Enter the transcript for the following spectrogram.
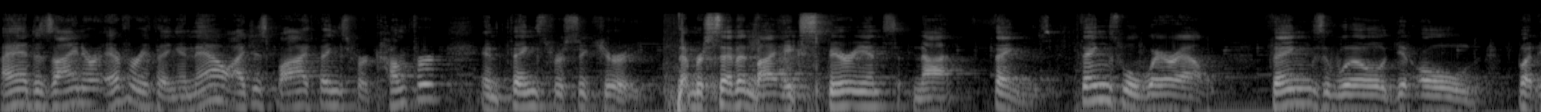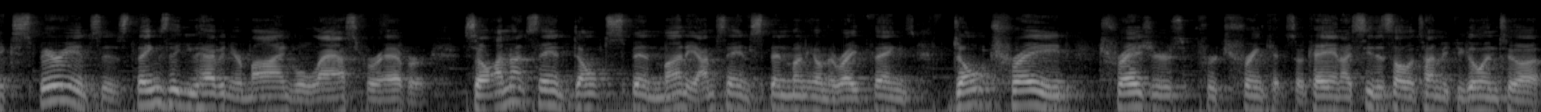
I had designer everything and now I just buy things for comfort and things for security. Number seven buy experience not things. Things will wear out. Things will get old but experiences things that you have in your mind will last forever. So I'm not saying don't spend money. I'm saying spend money on the right things. Don't trade treasures for trinkets okay? And I see this all the time. If you go into a,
